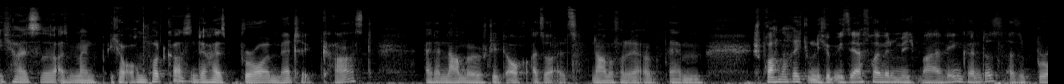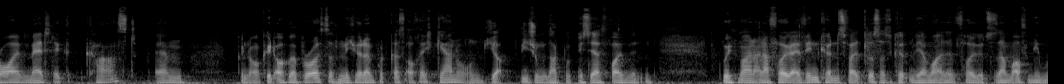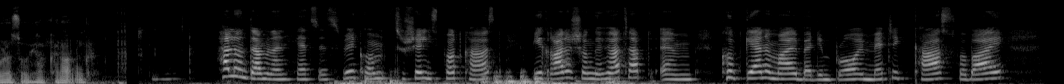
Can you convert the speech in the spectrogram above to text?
ich heiße, also mein, ich habe auch einen Podcast und der heißt Brawlmatic Cast. Äh, der Name steht auch also als Name von der ähm, Sprachnachricht und ich würde mich sehr freuen, wenn du mich mal erwähnen könntest. Also Brawlmatic Cast. Ähm, genau, geht auch über Brawl Stars und ich höre deinen Podcast auch recht gerne und ja, wie schon gesagt, würde mich sehr freuen, wenn du mich mal in einer Folge erwähnen könntest, weil das könnten wir ja mal eine Folge zusammen aufnehmen oder so. Ja, keine Ahnung. Hallo und damit ein herzliches Willkommen zu Shellys Podcast. Wie ihr gerade schon gehört habt, ähm, guckt gerne mal bei dem Brawl Matic Cast vorbei.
